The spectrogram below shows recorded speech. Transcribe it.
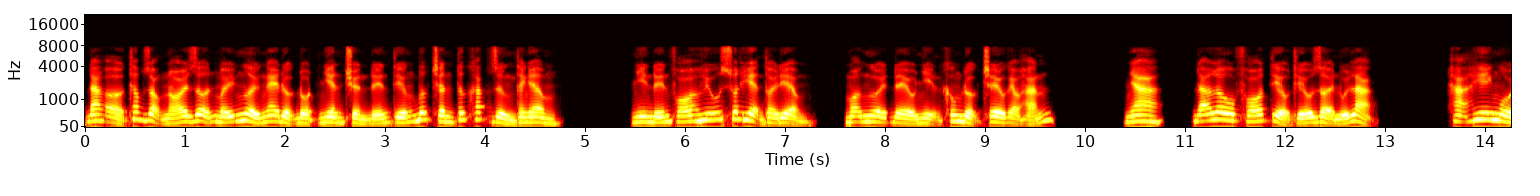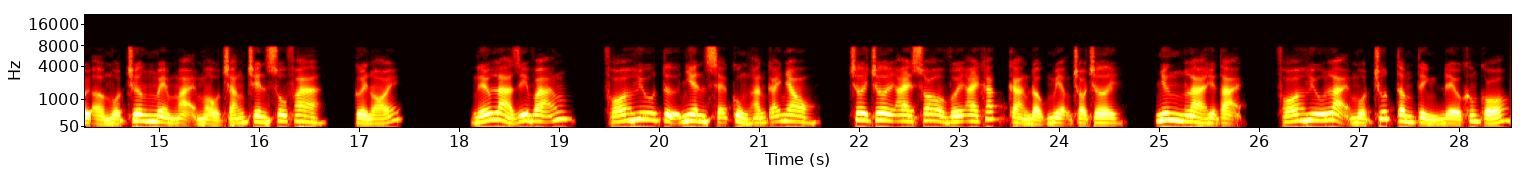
Đang ở thấp giọng nói giỡn mấy người nghe được đột nhiên truyền đến tiếng bước chân tức khắc dừng thanh âm. Nhìn đến phó hữu xuất hiện thời điểm, mọi người đều nhịn không được trêu ghẹo hắn. Nha, đã lâu phó tiểu thiếu rời núi lạc. Hạ Hy ngồi ở một trương mềm mại màu trắng trên sofa, cười nói. Nếu là di vãng, phó hưu tự nhiên sẽ cùng hắn cãi nhau, chơi chơi ai so với ai khác càng độc miệng trò chơi, nhưng là hiện tại, phó hữu lại một chút tâm tình đều không có,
